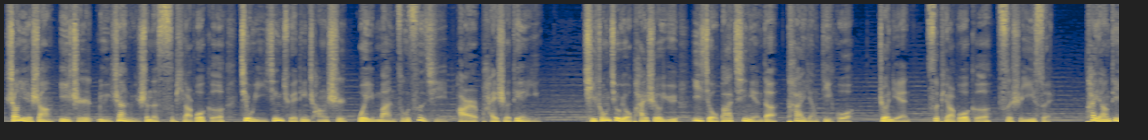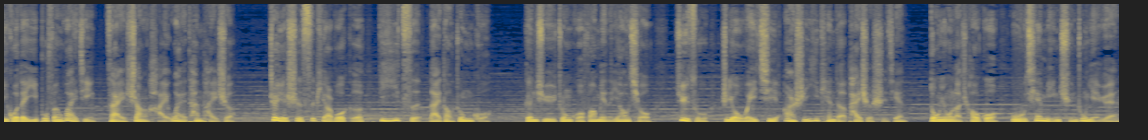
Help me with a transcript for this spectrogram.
商业上一直屡战屡胜的斯皮尔伯格就已经决定尝试为满足自己而拍摄电影，其中就有拍摄于1987年的《太阳帝国》。这年，斯皮尔伯格四十一岁。《太阳帝国》的一部分外景在上海外滩拍摄，这也是斯皮尔伯格第一次来到中国。根据中国方面的要求，剧组只有为期二十一天的拍摄时间，动用了超过五千名群众演员。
